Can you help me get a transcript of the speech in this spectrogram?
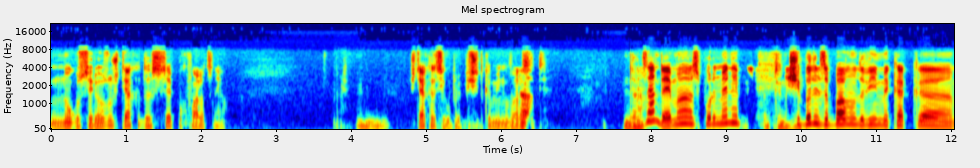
много сериозно, щяха да се похвалят с него. Щяха да си го препишат към иновациите. Да. Не знам да има, според мен е, ще бъде забавно да видим как а,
